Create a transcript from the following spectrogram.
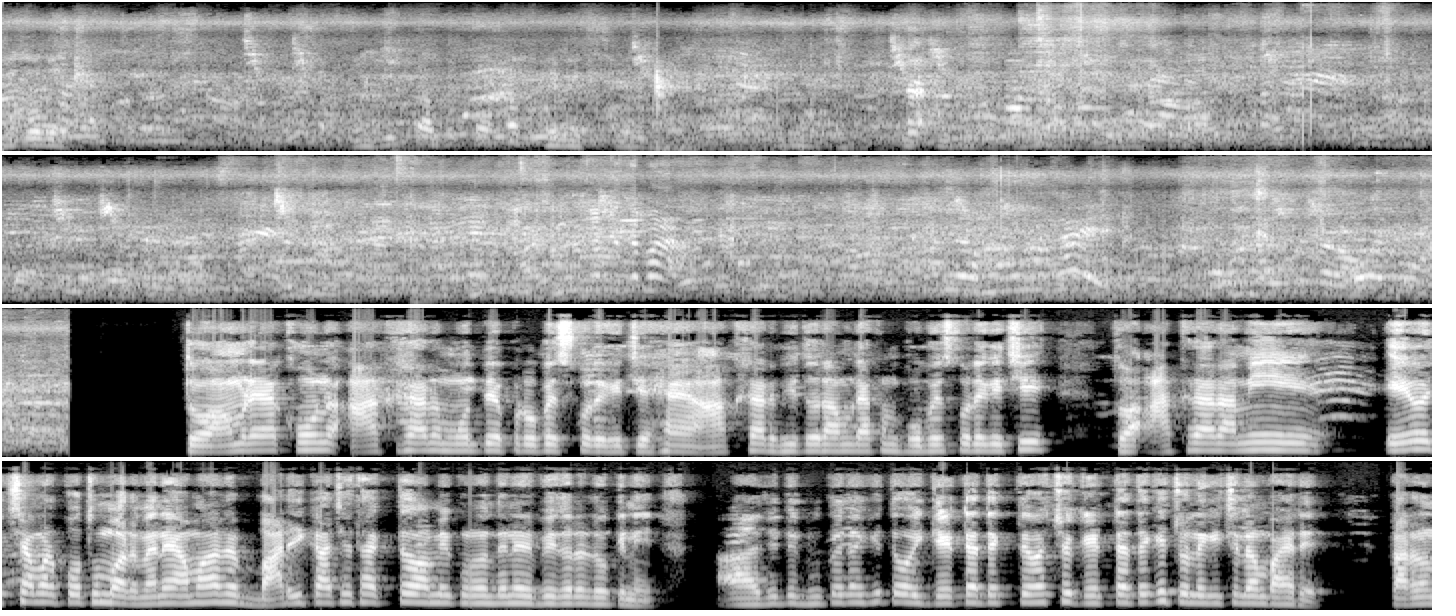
ভিতরে তো আমরা এখন আখড়ার মধ্যে প্রবেশ করে গেছি। হ্যাঁ আখড়ার ভিতরে আমরা এখন প্রবেশ করে গেছি। তো আখড়ার আমি, এ হচ্ছে আমার প্রথমবার। মানে আমার বাড়ির কাছে থাকতেও আমি কোনোদিনের ভিতরে ঢুকিনি। আর যদি ঢুকে থাকি, তো ওই গেটটা দেখতে পাচ্ছ? গেটটা থেকে চলে গেছিলাম বাইরে। কারণ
